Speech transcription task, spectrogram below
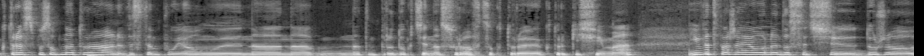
które w sposób naturalny występują na, na, na tym produkcie, na surowcu, który, który kisimy. I wytwarzają one dosyć dużo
